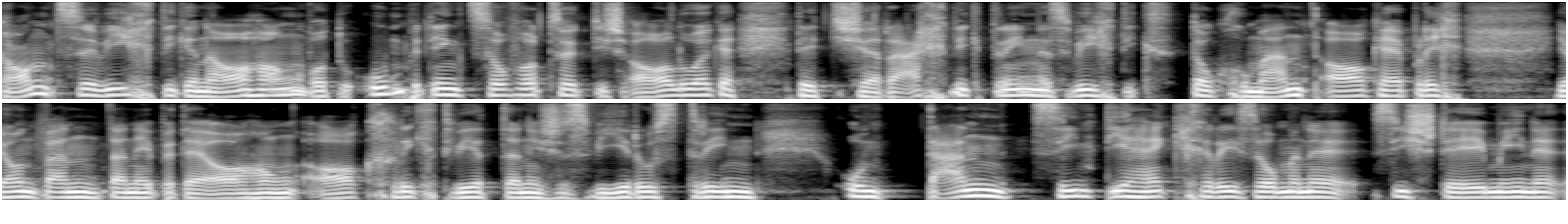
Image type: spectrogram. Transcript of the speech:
ganz wichtigen Anhang, wo du unbedingt sofort solltest anschauen. Dort ist eine Rechnung drin, ein wichtiges Dokument angeblich. Ja, und wenn dann eben der Anhang angeklickt wird, dann ist ein Virus drin. Und dann sind die Hacker in so einem System rein.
